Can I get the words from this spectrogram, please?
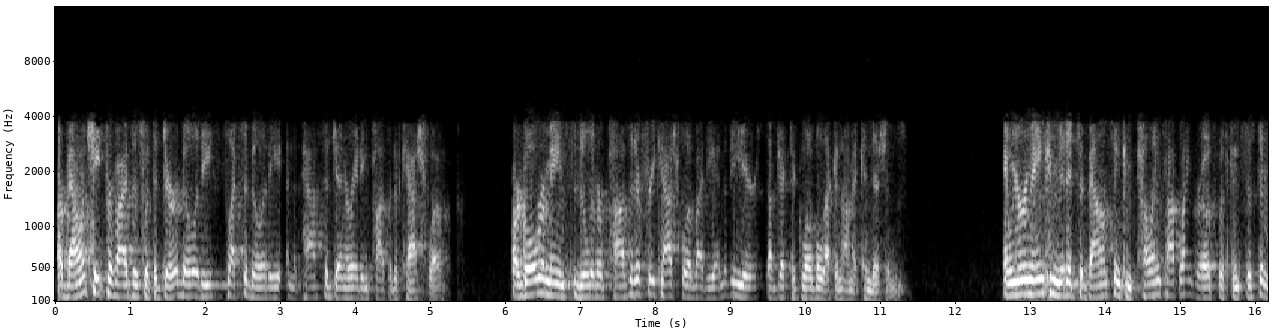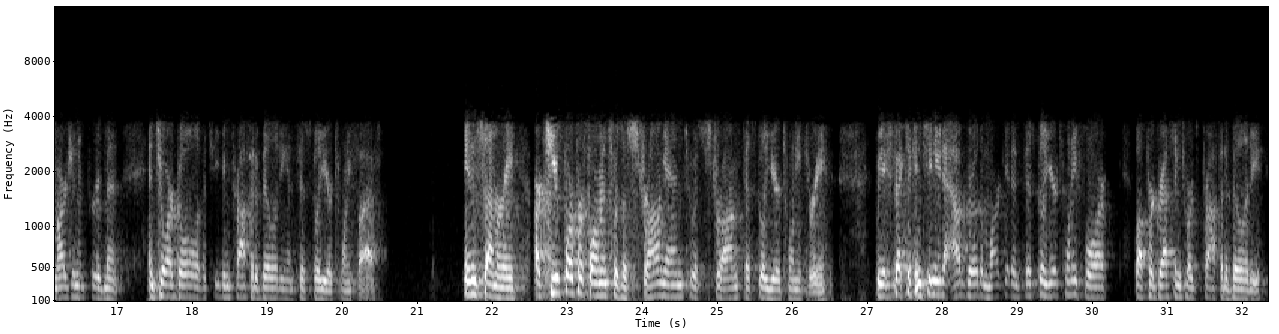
Our balance sheet provides us with the durability, flexibility, and the path to generating positive cash flow. Our goal remains to deliver positive free cash flow by the end of the year, subject to global economic conditions. And we remain committed to balancing compelling top-line growth with consistent margin improvement and to our goal of achieving profitability in fiscal year 2025. In summary, our Q4 performance was a strong end to a strong fiscal year 2023. We expect to continue to outgrow the market in fiscal year 2024 while progressing towards profitability.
